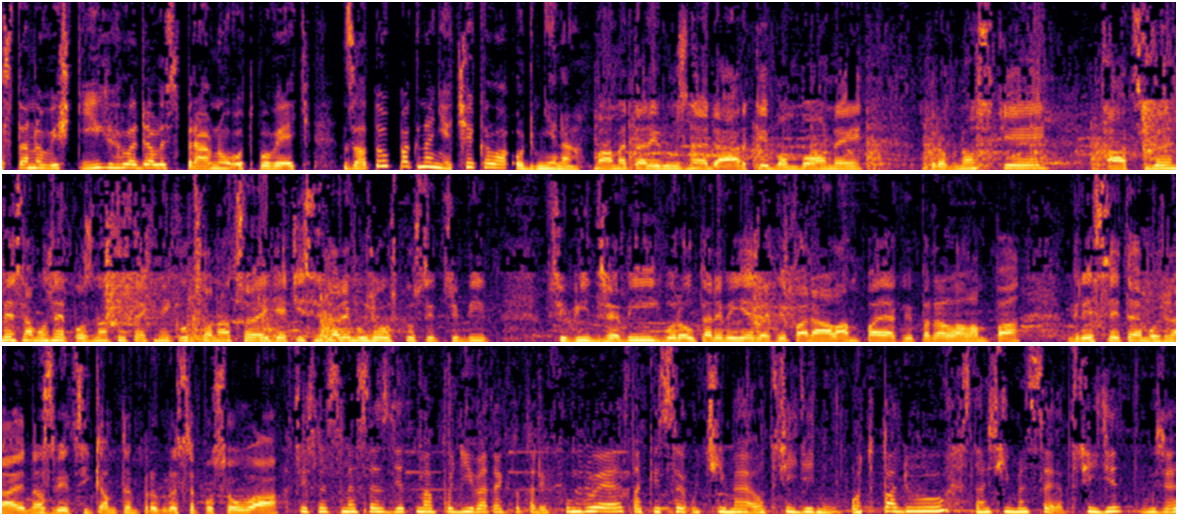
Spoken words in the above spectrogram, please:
stanovištích hledali správnou odpověď. Za to pak na ně čekala odměna. Máme tady různé dárky, bombóny, drobnosti a cílem je samozřejmě poznat tu techniku, co na co je. Děti si tady můžou zkusit přibít, přibít dřebík, budou tady vidět, jak vypadá lampa, jak vypadala lampa kdysi, to je možná jedna z věcí, kam ten progres se posouvá. Přišli jsme se s dětmi podívat, jak to tady funguje, taky se učíme o třídění odpadů, snažíme se je třídit, takže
